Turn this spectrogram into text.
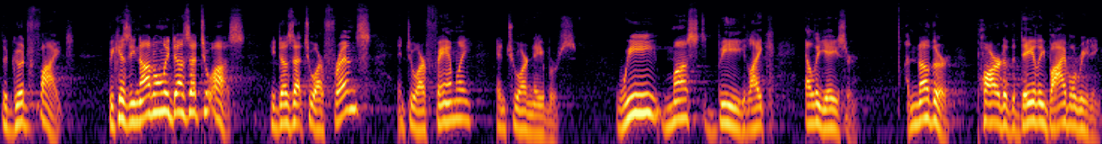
the good fight, because he not only does that to us, he does that to our friends and to our family and to our neighbors. We must be like Eliezer, another part of the daily Bible reading.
